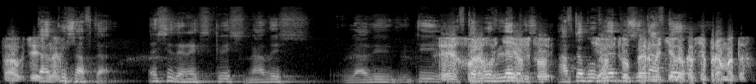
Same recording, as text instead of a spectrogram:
Παοκτζής, Τα ναι. ακούς αυτά. Εσύ δεν έχεις κρίση να δεις. Δηλαδή, τι, Έχω, έχω, και γι' αυτό, αυτό που γι' αυτό βλέπεις είναι παίρνω και λέω αυτό. κάποια πράγματα.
